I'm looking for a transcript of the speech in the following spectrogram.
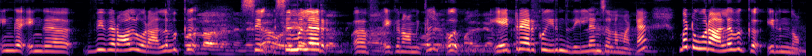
எங்க எங்க விவர் ஆல் ஒரு அளவுக்கு சிமிலர் எக்கனாமிக்கல் ஏற்ற இறக்கம் இருந்தது இல்லைன்னு சொல்ல மாட்டேன். பட் ஒரு அளவுக்கு இருந்தோம்.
